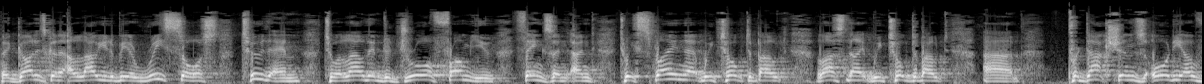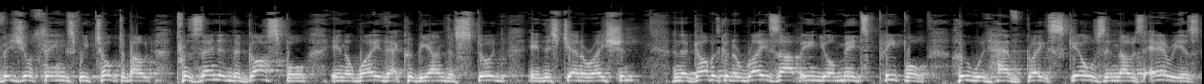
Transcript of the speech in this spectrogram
But God is going to allow you to be a resource to them to allow them to draw from you things. And, and to explain that, we talked about, last night, we talked about uh, productions, audio, visual things. We talked about presenting the gospel in a way that could be understood in this generation. And that God was going to raise up in your midst people who would have great skills in those areas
